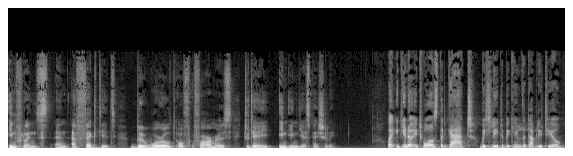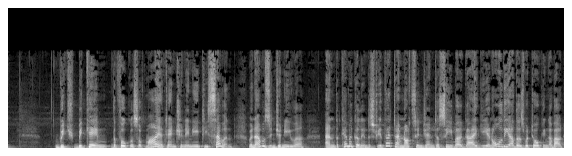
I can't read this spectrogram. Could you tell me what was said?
influenced and affected the world of farmers today in India, especially. Well, it, you know, it was the GATT, which later became the WTO, which became the focus of my attention in 87 when I was in Geneva and the chemical industry at that time, not Syngenta, Ciba, Geigy, and all the others were talking about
